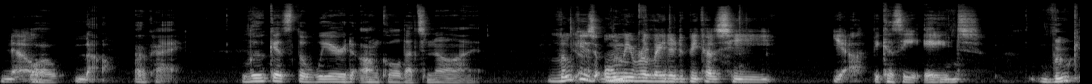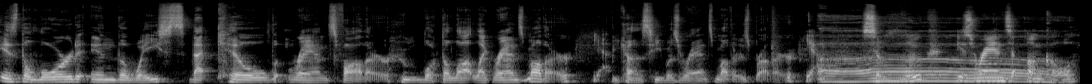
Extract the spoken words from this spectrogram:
No, Whoa. No. Okay. Luc is the weird uncle that's not Luc is only related because he, yeah, because he ate. Luc is the lord in the wastes that killed Rand's father, who looked a lot like Rand's mother. Yeah. Because he was Rand's mother's brother. yeah. so Luc is Rand's Oh. uncle.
